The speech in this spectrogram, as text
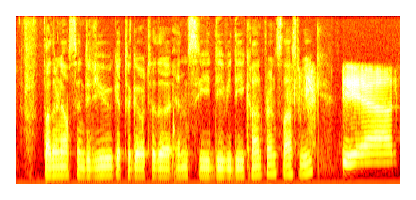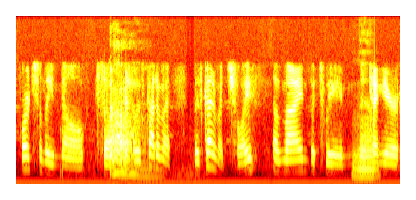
Father Nelson, did you get to go to the NCDVD conference last week? Yeah, unfortunately, no. So Oh. it was kind of a it was kind of a choice of mine between Yeah. the ten year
